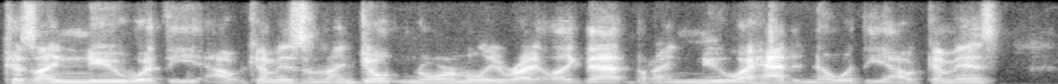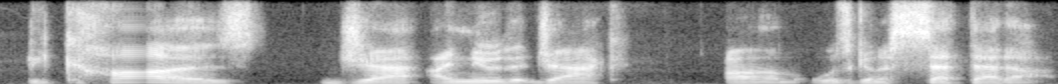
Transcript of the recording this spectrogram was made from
because I knew what the outcome is, and I don't normally write like that, but I knew I had to know what the outcome is because Jack, I knew that Jack um, was going to set that up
